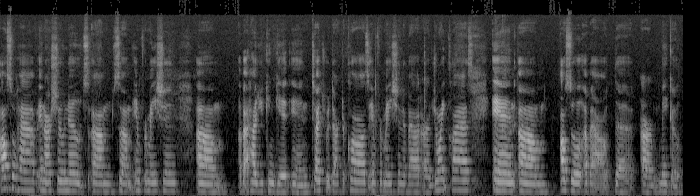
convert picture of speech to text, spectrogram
also have in our show notes um, some information um, about how you can get in touch with Dr. Claus, information about our joint class, and um, also about the our Mako.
